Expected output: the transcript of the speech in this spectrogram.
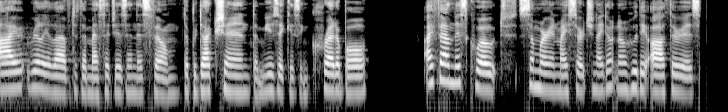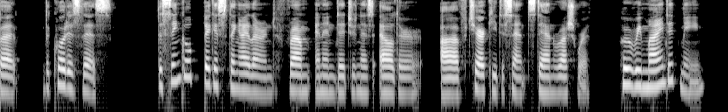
I really loved the messages in this film. The production, the music is incredible. I found this quote somewhere in my search, and I don't know who the author is, but The quote is this The single biggest thing I learned from an indigenous elder of Cherokee descent, Stan Rushworth, who reminded me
